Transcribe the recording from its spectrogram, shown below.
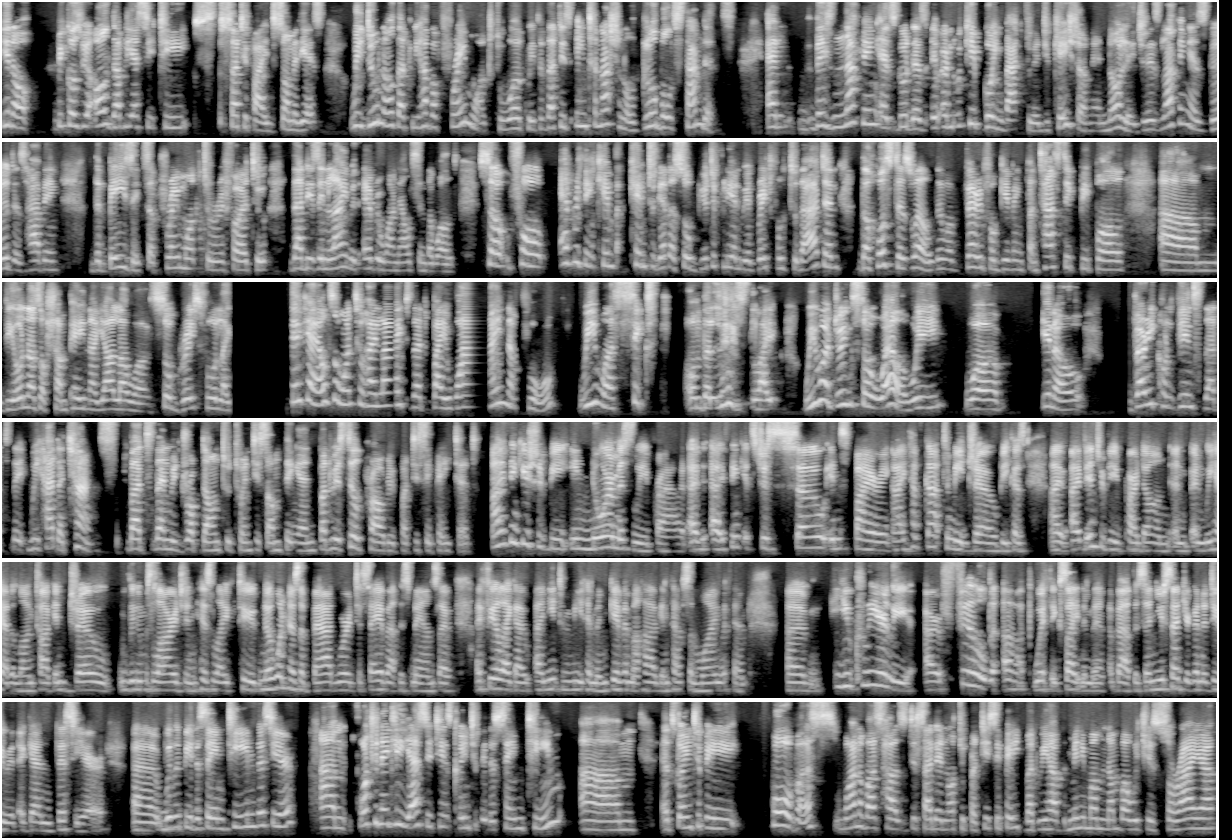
you know, because we're all WSET certified sommeliers, we do know that we have a framework to work with that is international, global standards. And there's nothing as good as, and we keep going back to education and knowledge. There's nothing as good as having the basics, a framework to refer to that is in line with everyone else in the world. So for everything came came together so beautifully and we are grateful to that and the host as well they were very forgiving fantastic people um, the owners of champagne ayala were so graceful like Cynthia, I also want to highlight that by wine four, we were sixth on the list. Like we were doing so well. We were, you know, very convinced that they, we had a chance, but then we dropped down to 20 something and, but we're still proud we participated. I think you should be enormously proud. I, I think it's just so inspiring. I have got to meet Joe because I, I've interviewed Pardon and, and we had a long talk and Joe looms large in his life too. No one has a bad word to say about this man. So I feel like I, I need to meet him and give him a hug and have some wine with him um, you clearly are filled up with excitement about this, and you said you're going to do it again this year. Uh, will it be the same team this year? Um, fortunately, yes, it is going to be the same team. Um, it's going to be four of us. One of us has decided not to participate, but we have the minimum number, which is Soraya,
